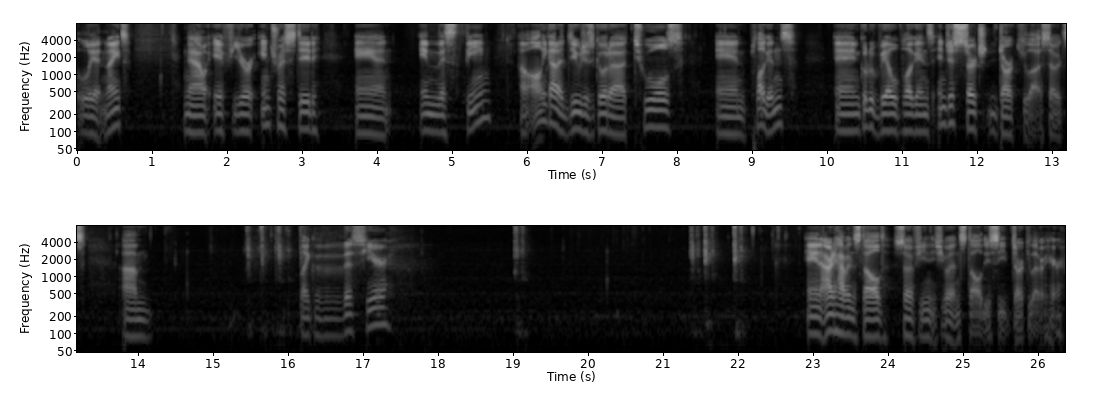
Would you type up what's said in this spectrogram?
late at night. Now, if you're interested in, in this theme, uh, all you gotta do is just go to Tools and Plugins, and go to Available Plugins and just search Darcula. So it's um, like this here. And I already have it installed, so if you if you go installed, you see Darcula right here.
